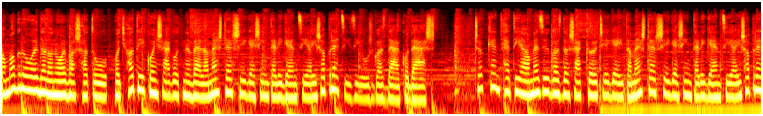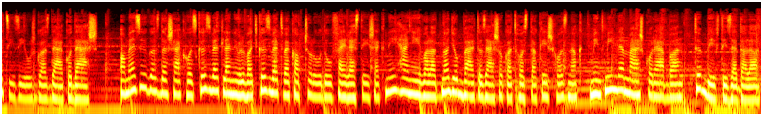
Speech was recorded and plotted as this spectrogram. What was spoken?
A Magro oldalon olvasható, hogy hatékonyságot növel a mesterséges intelligencia és a precíziós gazdálkodás. Csökkentheti a mezőgazdaság költségeit a mesterséges intelligencia és a precíziós gazdálkodás. A mezőgazdasághoz közvetlenül vagy közvetve kapcsolódó fejlesztések néhány év alatt nagyobb változásokat hoztak és hoznak, mint minden más korábban, több évtized alatt.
